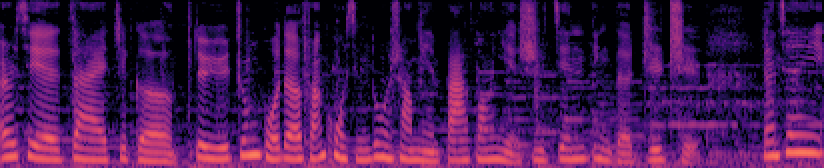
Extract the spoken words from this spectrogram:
而且在这个对于中国的反恐行动上面，巴方也是坚定的支持。两千一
